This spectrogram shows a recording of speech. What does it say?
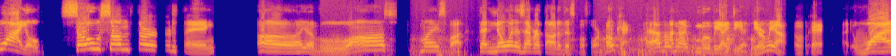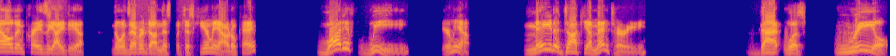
wild, so some third thing. Uh, I have lost my spot. That no one has ever thought of this before. Okay, I have a movie idea. Hear me out. Okay, wild and crazy idea. No one's ever done this, but just hear me out. Okay. What if we, hear me out, made a documentary that was real?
